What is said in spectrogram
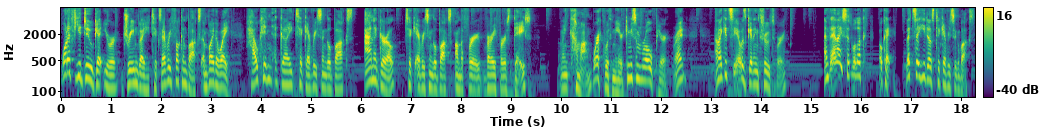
What if you do get your dream guy who ticks every fucking box? And by the way, how can a guy tick every single box and a girl tick every single box on the very first date? I mean, come on, work with me here. Give me some rope here, right? And I could see I was getting through to her. And then I said, well, look, okay, let's say he does tick every single box.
